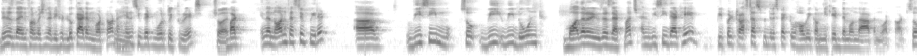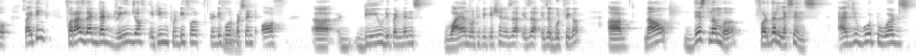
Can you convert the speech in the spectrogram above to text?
this is the information that you should look at and whatnot, and Mhm. hence you get more click through rates. Sure. But in the non-festive period, uh, we see so we we don't bother our users that much, and we see that hey, people trust us with respect to how we communicate them on the app and whatnot. So so I think for us that that range of 18 24 24 percent of uh, DAU dependence via notification is a is a is a good figure. Um, now this number further lessens as you go towards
